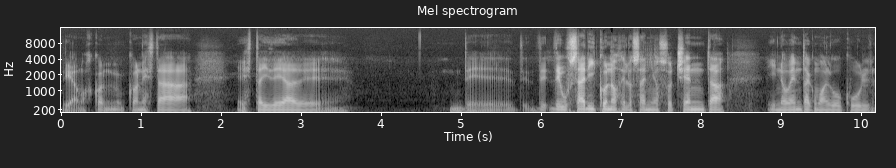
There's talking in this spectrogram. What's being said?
digamos, con, con esta, esta idea de, de, de, usar iconos de los años 80 y 90 como algo cool.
